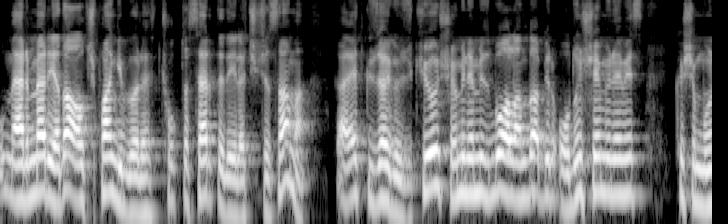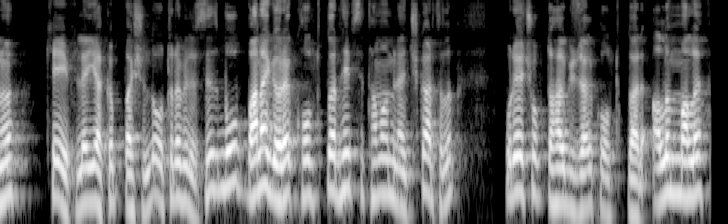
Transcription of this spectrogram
Bu mermer ya da alçıpan gibi böyle çok da sert de değil açıkçası ama gayet güzel gözüküyor. Şöminemiz bu alanda bir odun şöminemiz. Kışın bunu keyifle yakıp başında oturabilirsiniz. Bu bana göre koltukların hepsi tamamen çıkartılıp buraya çok daha güzel koltuklar alınmalı.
